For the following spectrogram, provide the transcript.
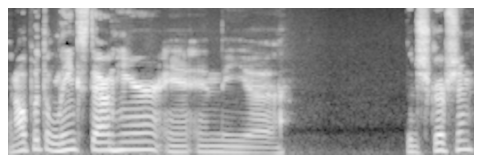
And I'll put the links down here in, the uh, the description.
